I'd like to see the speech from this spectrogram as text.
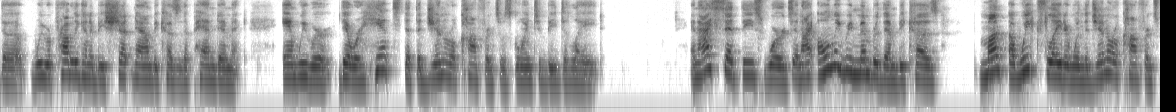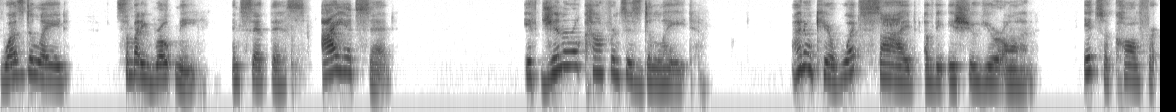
the we were probably going to be shut down because of the pandemic. and we were there were hints that the general conference was going to be delayed. And I said these words, and I only remember them because month, uh, weeks later, when the general conference was delayed, somebody wrote me and said this. I had said, if general conference is delayed, I don't care what side of the issue you're on. It's a call for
